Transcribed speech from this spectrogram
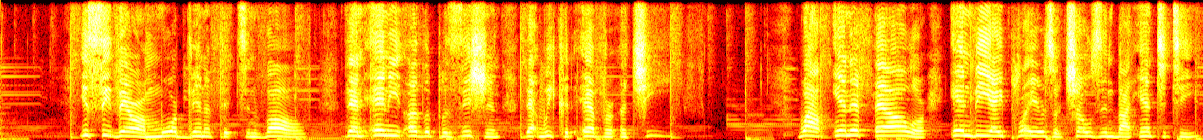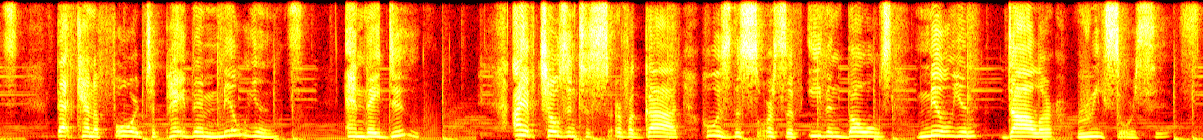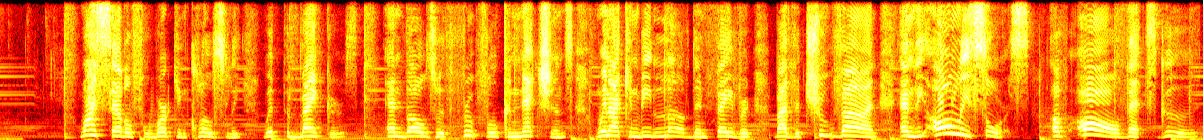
You see, there are more benefits involved than any other position that we could ever achieve. While NFL or NBA players are chosen by entities that can afford to pay them millions, and they do. I have chosen to serve a God who is the source of even those million dollar resources. Why settle for working closely with the bankers and those with fruitful connections when I can be loved and favored by the true vine and the only source of all that's good?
